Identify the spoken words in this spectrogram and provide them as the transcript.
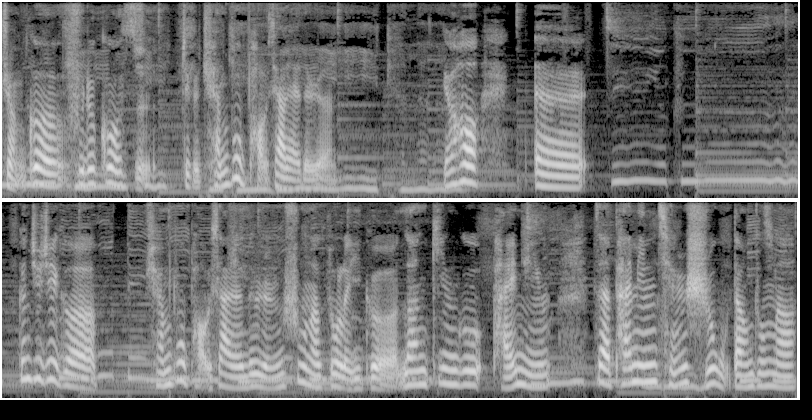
整个 full course 这个全部跑下来的人。然后呃， 根据这个。全部跑下来的人数呢，做了一个 ranking 排名，在排名前十五当中呢，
